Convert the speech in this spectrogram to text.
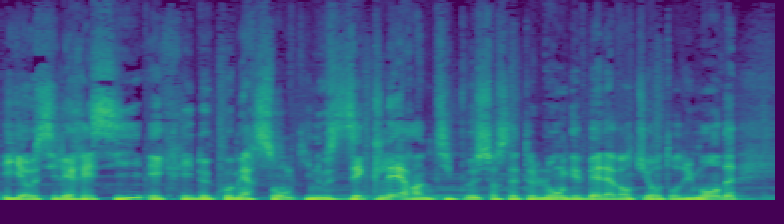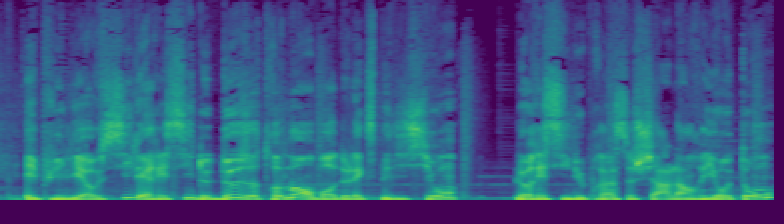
Et il y a aussi les récits écrits de Commerçon qui nous éclairent un petit peu sur cette longue et belle aventure autour du monde. Et puis il y a aussi les récits de deux autres membres de l'expédition. Le récit du prince Charles-Henri Othon,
